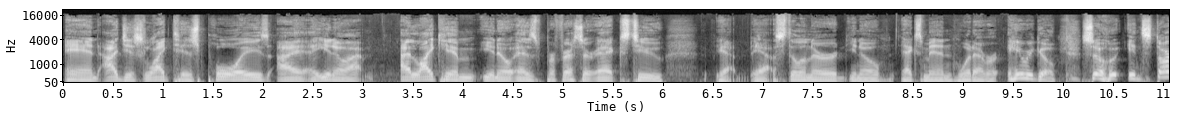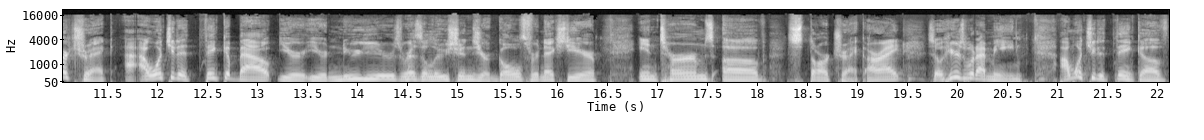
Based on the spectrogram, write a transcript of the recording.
and I just liked his poise. I, you know, I, I like him, you know, as Professor X too. Yeah, yeah, still a nerd, you know, X Men, whatever. Here we go. So in Star Trek, I-, I want you to think about your your New Year's resolutions, your goals for next year, in terms of Star Trek. All right. So here's what I mean. I want you to think of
